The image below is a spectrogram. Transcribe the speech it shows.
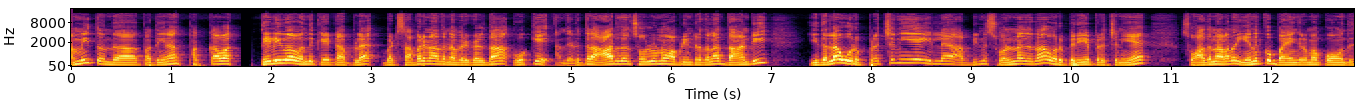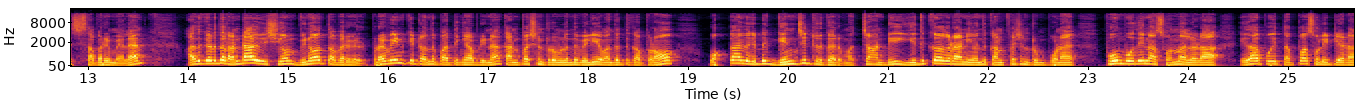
அமித் வந்து பார்த்தீங்கன்னா பக்காவாக தெளிவாக வந்து கேட்டாப்புல. பட் சபரிநாதன் அவர்கள் தான் ஓகே அந்த இடத்துல ஆறுதல் சொல்லணும் அப்படின்றதெல்லாம் தாண்டி இதெல்லாம் ஒரு பிரச்சனையே இல்லை அப்படின்னு சொன்னது தான் ஒரு பெரிய பிரச்சனையே. ஸோ அதனால தான் எனக்கும் பயங்கரமாக கோவம் வந்துச்சு சபரி மேலே. அதுக்கடுத்து ரெண்டாவது விஷயம் வினோத் அவர்கள். பிரவீன் கிட்ட வந்து பார்த்தீங்க அப்படின்னா கன்ஃபெஷன் ரூம்லேருந்து வெளியே வந்ததுக்கப்புறம் உட்காந்துக்கிட்டு கெஞ்சிட்டு இருக்காரு. மச்சான் டே எதுக்காகடா நீ வந்து கன்ஃபெஷன் ரூம் போன? போகும்போதே நான் சொன்னேன்லடா. ஏதாவது போய் தப்பாக சொல்லிட்டியடா.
